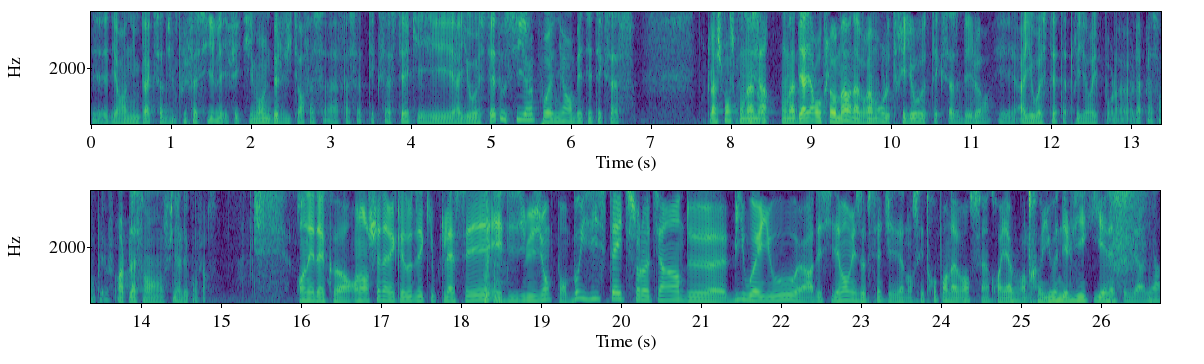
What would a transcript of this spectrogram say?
des, running backs, ça devient plus facile. effectivement, une belle victoire face à, face à Texas Tech et Iowa State aussi hein, pour venir embêter Texas. Donc là, je pense qu'on a, on a derrière Oklahoma, on a vraiment le trio Texas, Baylor et Iowa State a priori pour la, place en la place en finale de conférence. On est d'accord. On enchaîne avec les autres équipes classées et des illusions pour Boise State sur le terrain de euh, BYU. Alors décidément, mes upsets, je les ai annoncés trop en avance. C'est incroyable. Entre UNLV qui gagne la semaine dernière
